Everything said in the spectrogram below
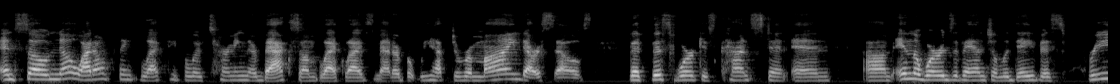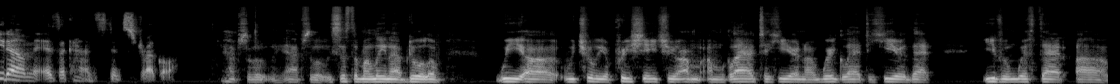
And so, no, I don't think Black people are turning their backs on Black Lives Matter, but we have to remind ourselves that this work is constant. And um, in the words of Angela Davis, freedom is a constant struggle. Absolutely, absolutely, Sister Melina Abdullah. We uh we truly appreciate you. I'm I'm glad to hear, and uh, we're glad to hear that even with that uh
